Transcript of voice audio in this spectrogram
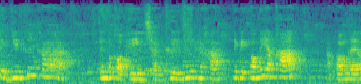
เด็กๆยืนขึ้นค่ะเต้นประกอบเพลงฉันคือเมฆนะคะ เด็กๆพร้อมหรือยังคะอะพร้อมแล้ว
